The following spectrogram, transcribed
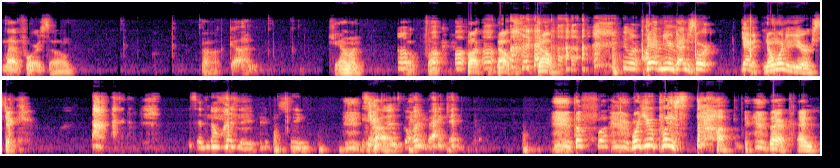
lap four, so. Oh, God. Come on. Oh, oh, fuck. Oh, oh, Fuck. oh. No. no. you were Damn you, dinosaur! Damn it. No wonder you're extinct. He said no wonder you're saying. God. just going back and the fuck? Would you please stop there and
